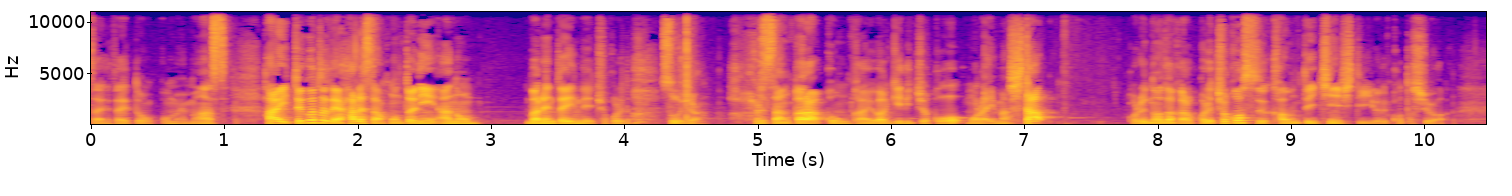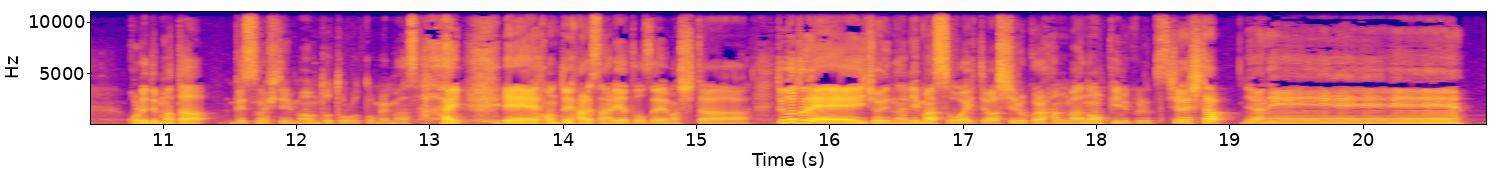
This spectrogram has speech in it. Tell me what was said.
伝えたいと思います。はい。ということで、はるさん、本当に、あの、バレンタインデーチョコレート。そうじゃん。はるさんから今回はギリチョコをもらいました。俺の、だからこれチョコ数カウント1にしていいよ、今年は。これでまた別の人にマウント取ろうと思います。はい。えー、本当に原さんありがとうございました。ということで、えー以上になります。お相手は白黒ハンガーのピルクル土屋でした。じゃあねー。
